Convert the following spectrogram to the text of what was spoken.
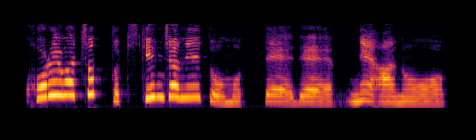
これはちょっと危険じゃねえと思って、で、ね、あの、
